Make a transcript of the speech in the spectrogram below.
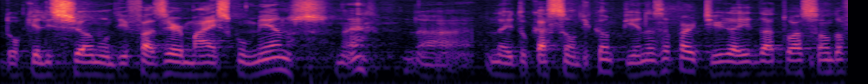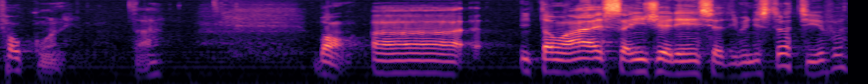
do que eles chamam de fazer mais com menos, né? na, na educação de Campinas, a partir aí da atuação da Falcone. Tá? Bom, então há essa ingerência administrativa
